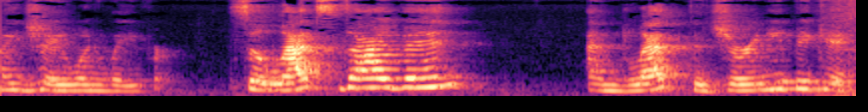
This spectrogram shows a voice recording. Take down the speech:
my J1 waiver. So let's dive in and let the journey begin.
